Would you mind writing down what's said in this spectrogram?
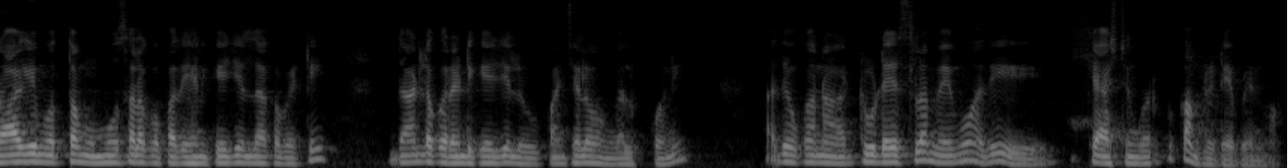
రాగి మొత్తం మూసలకు పదిహేను కేజీల దాకా పెట్టి దాంట్లో ఒక రెండు కేజీలు పంచలోహం కలుపుకొని అది ఒక టూ డేస్లో మేము అది క్యాస్టింగ్ వరకు కంప్లీట్ అయిపోయింది మాకు.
